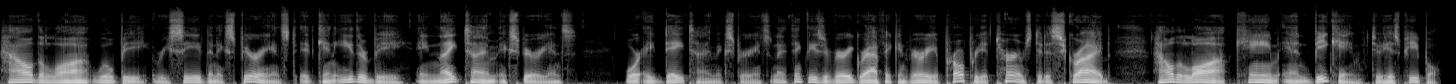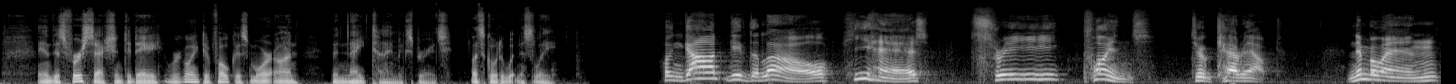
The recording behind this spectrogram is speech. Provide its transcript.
how the law will be received and experienced. It can either be a nighttime experience or a daytime experience. And I think these are very graphic and very appropriate terms to describe how the law came and became to his people. In this first section today, we're going to focus more on the nighttime experience. Let's go to Witness Lee. When God gave the law, He has three points to carry out. Number one,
